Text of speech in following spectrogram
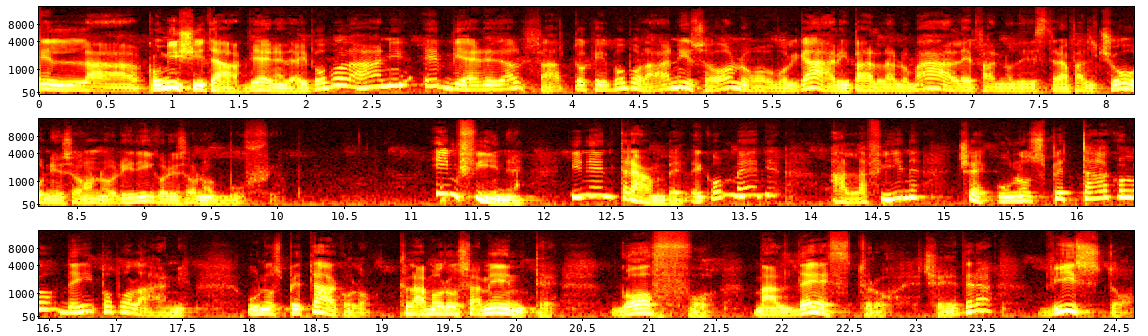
e la comicità viene dai popolani e viene dal fatto che i popolani sono volgari, parlano male, fanno degli strafalcioni, sono ridicoli, sono buffi. Infine, in entrambe le commedie, alla fine c'è uno spettacolo dei popolani, uno spettacolo clamorosamente goffo, maldestro, eccetera, visto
